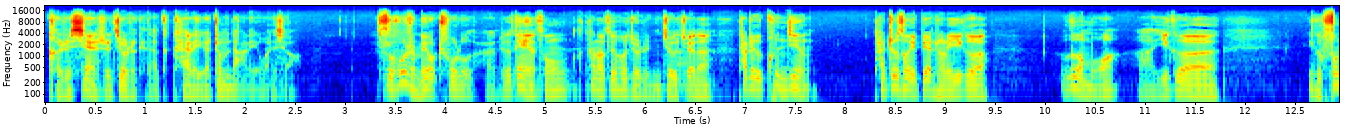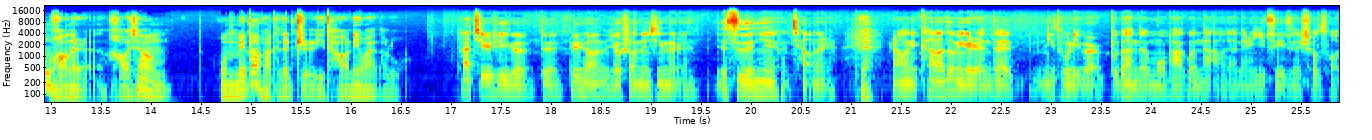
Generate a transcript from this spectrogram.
可是现实就是给他开了一个这么大的一个玩笑，似乎是没有出路的啊。这个电影从看到最后，就是你就觉得他这个困境，他之所以变成了一个恶魔啊，一个一个疯狂的人，好像我们没办法给他指一条另外的路。他其实是一个对非常有少年心的人，也自尊心也很强的人。对，然后你看到这么一个人在泥土里边不断的摸爬滚打，但是一次一次受挫，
